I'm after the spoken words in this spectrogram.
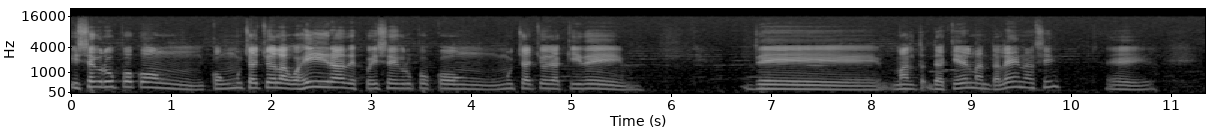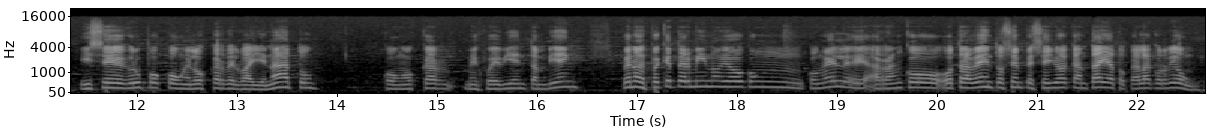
hice grupo con, con un muchacho de La Guajira, después hice grupo con un muchacho de aquí de, de, de aquí del Magdalena, ¿sí? Eh, hice grupo con el Oscar del Vallenato, con Oscar me fue bien también. Bueno, después que termino yo con, él, eh, arranco otra vez, entonces empecé yo a cantar y a tocar el acordeón.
